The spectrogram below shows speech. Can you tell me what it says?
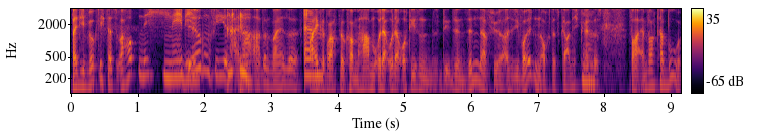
weil die wirklich das überhaupt nicht Nee, irgendwie in einer Art und Weise Ähm. beigebracht bekommen haben oder, oder auch diesen, diesen Sinn dafür. Also die wollten auch das gar nicht können. Ja. Das war einfach tabu.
